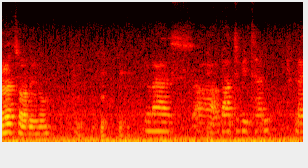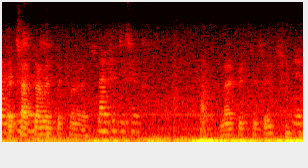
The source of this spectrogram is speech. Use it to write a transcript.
¿Qué son, hijo? Last, uh, about to be 10. 9.56. Exactamente qué hora es. 9.56. 9.56. Yeah.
